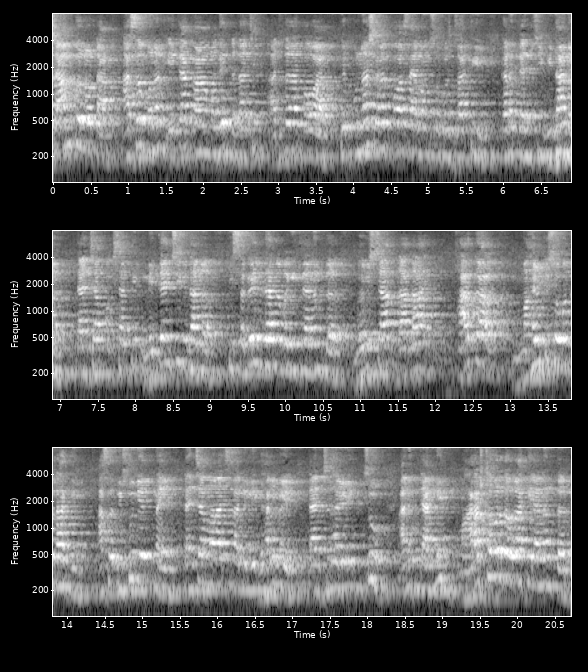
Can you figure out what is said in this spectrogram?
श्याम को लोटा असं म्हणत येत्या काळामध्ये कदाचित अजितदादा पवार हे पुन्हा शरद पवार साहेबांसोबत जातील. कारण त्यांची विधानं त्यांच्या पक्षातील नेत्यांची विधानं ही सगळी विधानं बघितल्यानंतर भविष्यात दादा फार काळ महायुतीसोबत राहतील. असं दिसून येत नाही. त्यांच्या मनाची झालेली घालमेल त्यांची झालेली चूक आणि त्यांनी महाराष्ट्रावर दौरा केल्यानंतर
